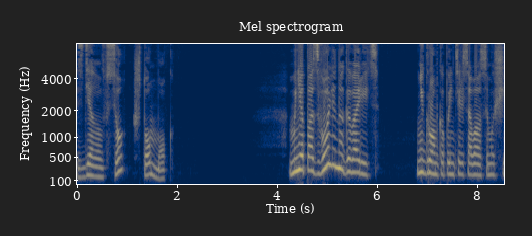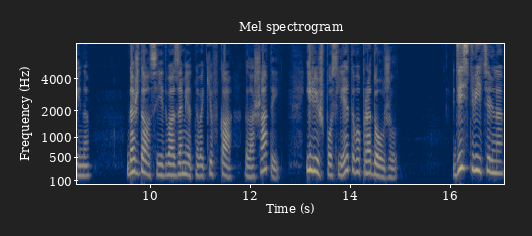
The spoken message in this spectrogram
сделал все, что мог. «Мне позволено говорить?» — негромко поинтересовался мужчина. Дождался едва заметного кивка глашатой и лишь после этого продолжил. «Действительно,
